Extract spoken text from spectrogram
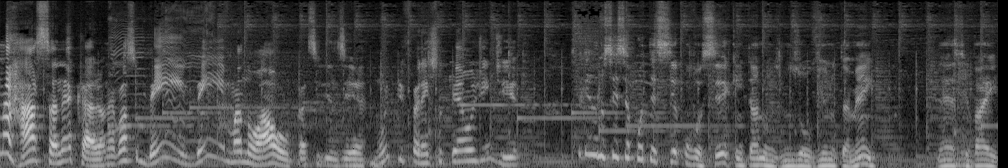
na raça, né, cara? Um negócio bem, bem manual, para se dizer, muito diferente do que é hoje em dia. Eu não sei se acontecia com você, quem tá nos, nos ouvindo também, né? Se vai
